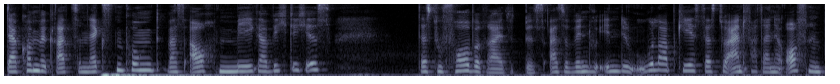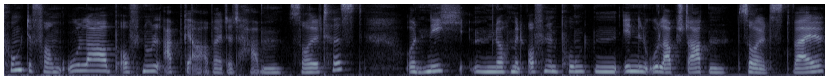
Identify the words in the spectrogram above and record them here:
Da kommen wir gerade zum nächsten Punkt, was auch mega wichtig ist dass du vorbereitet bist. Also wenn du in den Urlaub gehst, dass du einfach deine offenen Punkte vom Urlaub auf null abgearbeitet haben solltest und nicht noch mit offenen Punkten in den Urlaub starten sollst, weil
